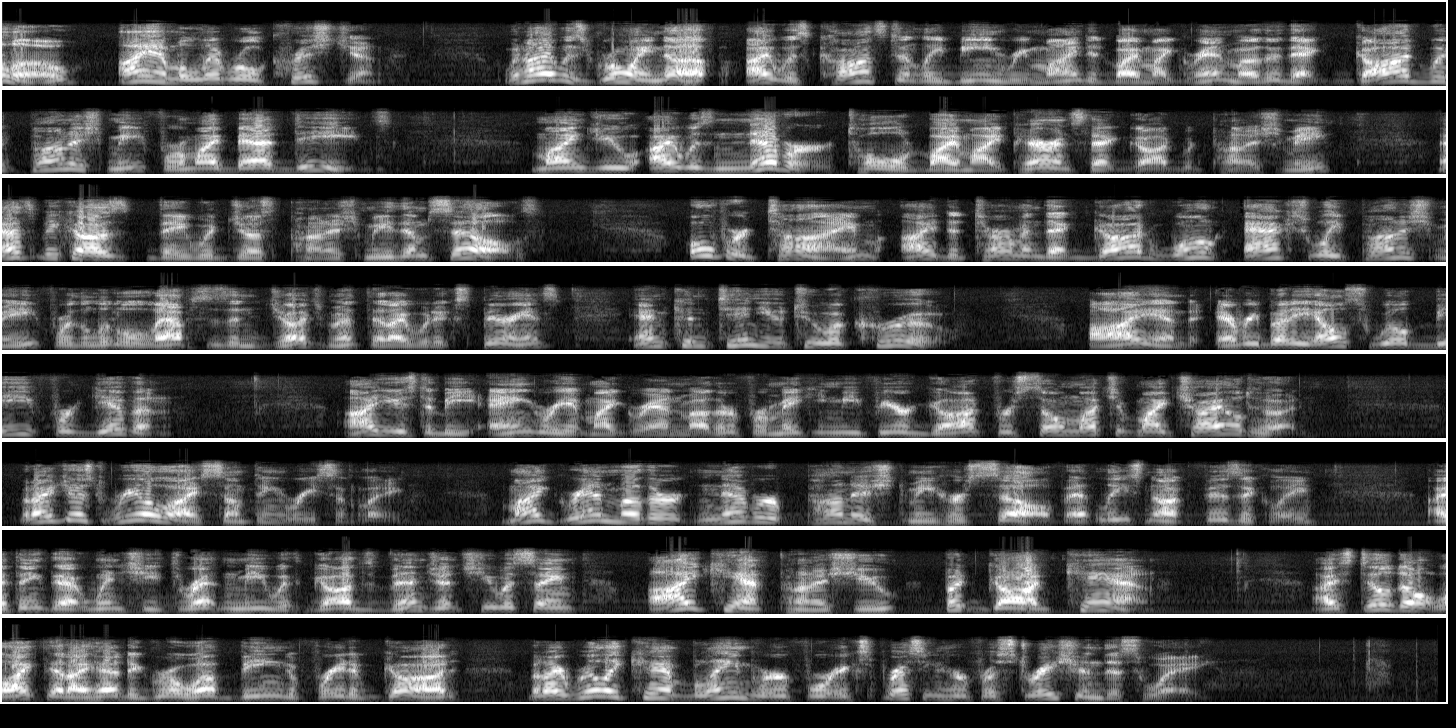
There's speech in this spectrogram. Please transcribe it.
Hello, I am a liberal Christian. When I was growing up, I was constantly being reminded by my grandmother that God would punish me for my bad deeds. Mind you, I was never told by my parents that God would punish me. That's because they would just punish me themselves. Over time, I determined that God won't actually punish me for the little lapses in judgment that I would experience and continue to accrue. I and everybody else will be forgiven. I used to be angry at my grandmother for making me fear God for so much of my childhood. But I just realized something recently. My grandmother never punished me herself, at least not physically. I think that when she threatened me with God's vengeance, she was saying, I can't punish you, but God can. I still don't like that I had to grow up being afraid of God, but I really can't blame her for expressing her frustration this way.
